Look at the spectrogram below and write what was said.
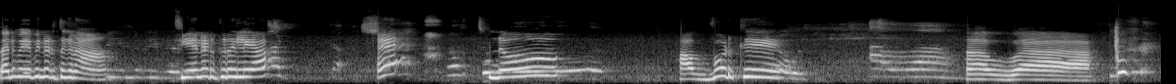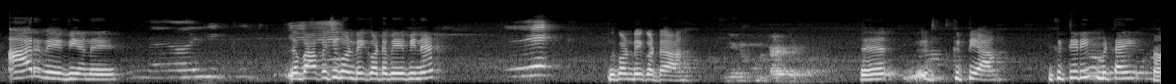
തനു ബേബിനെ എടുത്തുക്കണാ? ഫിയനെ എടുക്കണില്ല? ഏ? നോ. അവ എടുക്ക്. അവ ആരെ ബേബിയാണ്? പാപ്പച്ചി കൊണ്ടുപോയിക്കോട്ടെ ബേബിനെ? കൊണ്ടുപോയിക്കോട്ടാ കിട്ടിയാ? കിട്ടിയടി മിഠായി? ആ.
